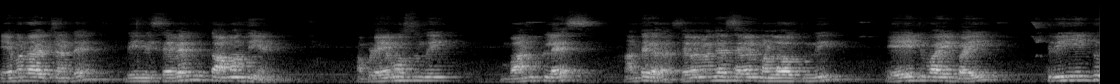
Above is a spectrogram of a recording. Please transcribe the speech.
ఏమని రాయొచ్చు అంటే దీన్ని సెవెన్ కామన్ తీయండి. అప్పుడు ఏమొస్తుంది? వన్ ప్లస్ అంతే కదా. సెవెన్ వన్ సెవెన్ మళ్ళీ అవుతుంది. Eight y by three into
